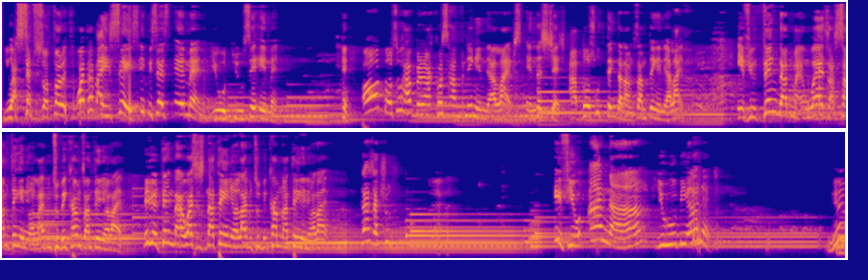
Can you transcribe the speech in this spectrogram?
you accept his authority. Whatever he says, if he says amen, you, you say amen. All those who have miracles happening in their lives in this church are those who think that I'm something in their life. If you think that my words are something in your life, it will become something in your life. If you think my words is nothing in your life, it will become nothing in your life. That's the truth. If you honor, you will be honored. Yeah.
